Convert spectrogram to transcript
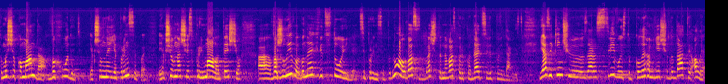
тому що команда виходить, якщо в неї є принципи, і якщо вона щось приймала, те, що важливо, вона їх відстоює, ці принципи. Ну а у вас, бачите, на вас перекладається відповідальність. Я закінчую зараз свій виступ, колегам є що додати, але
